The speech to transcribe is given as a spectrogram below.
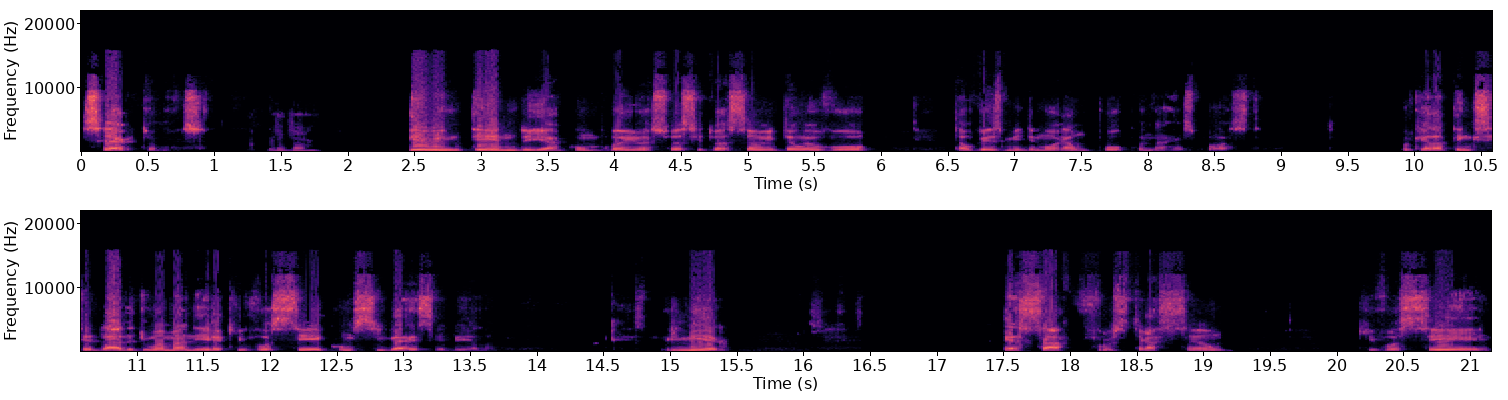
certo, moça. Obrigada. Eu entendo e acompanho a sua situação, então eu vou talvez me demorar um pouco na resposta. Porque ela tem que ser dada de uma maneira que você consiga recebê-la. Primeiro, essa frustração que você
